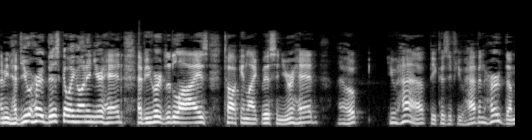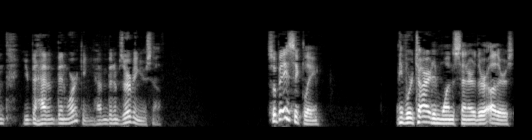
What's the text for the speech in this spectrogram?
I mean, have you heard this going on in your head? Have you heard little I's talking like this in your head? I hope you have, because if you haven't heard them, you haven't been working. You haven't been observing yourself. So basically, if we're tired in one center, there are others,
